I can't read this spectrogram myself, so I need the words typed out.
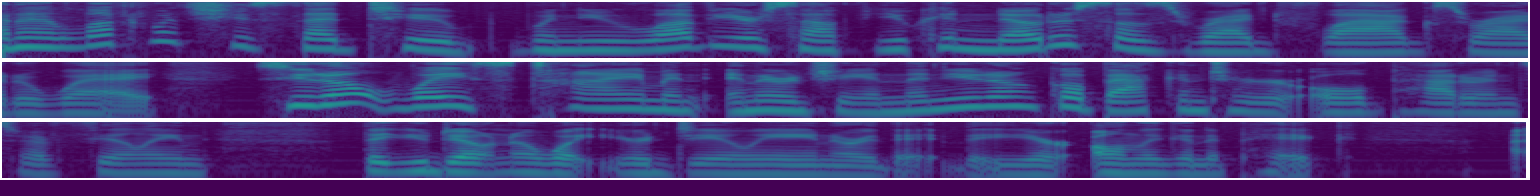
And I loved what she said too. When you love yourself, you can notice those red flags right away. So you don't waste time and energy. And then you don't go back into your old patterns of feeling that you don't know what you're doing or that, that you're only going to pick, uh,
